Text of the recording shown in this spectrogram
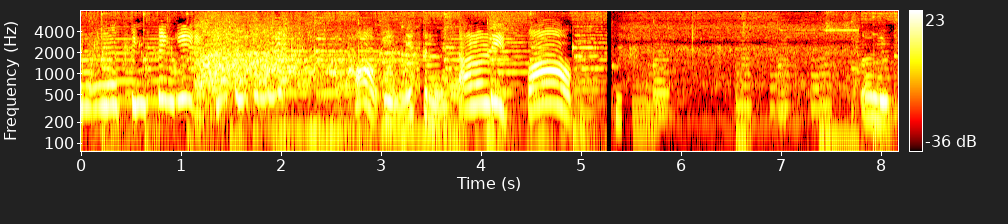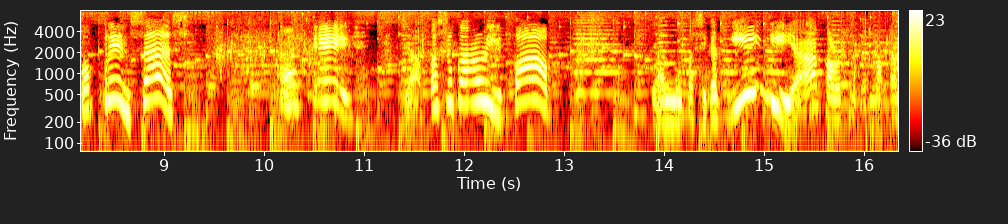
uh, pink pink gitu oh ini ternyata lollipop. Lollipop princess. Oke siapa suka lollipop? Jangan lupa sikat gigi ya kalau sudah makan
